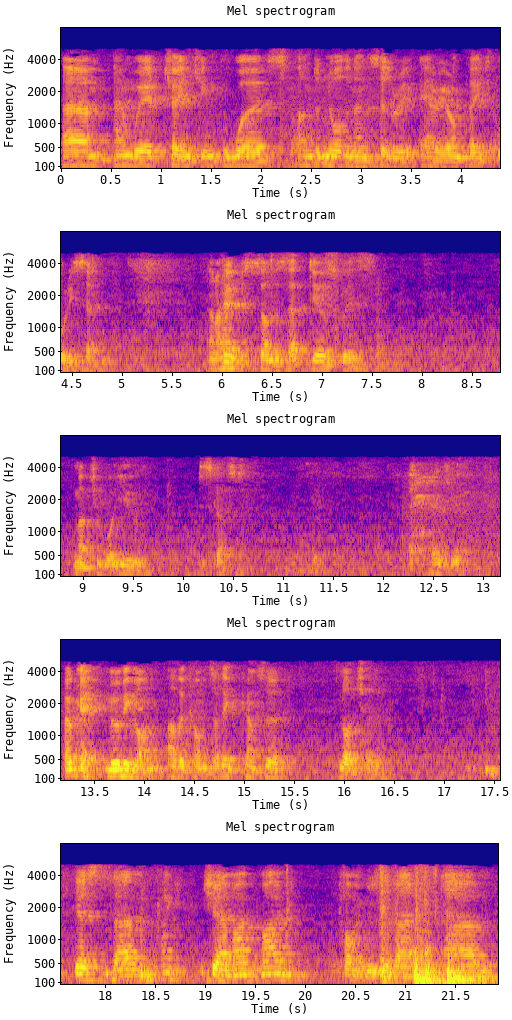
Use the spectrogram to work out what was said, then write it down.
um, and we're changing the words under northern ancillary area on page 47. And I hope, Mr Sanders, that deals with much of what you discussed. Thank you. Okay, moving on. Other comments? I think Councillor Lodge had a Yes, um, thank you, Chair. My, my comment was about um,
